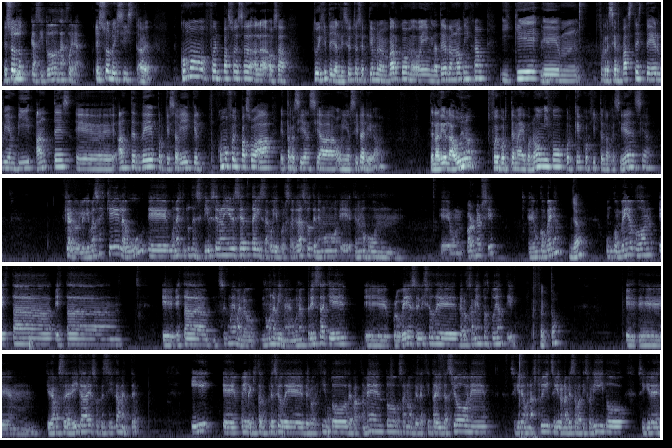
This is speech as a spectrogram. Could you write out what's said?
Eso lo, casi todos de afuera. Eso lo hiciste. A ver, ¿cómo fue el paso esa a la. O sea, tú dijiste ya el 18 de septiembre me embarco, me voy a Inglaterra, Nottingham, y qué em, reservaste este Airbnb antes, eh, antes de, porque sabíais que el ¿Cómo fue el paso a esta residencia universitaria, digamos? ¿Te la dio la U? ¿Fue por tema económico? ¿Por qué escogiste la residencia? Claro, lo que pasa es que la U, eh, una vez que tú te inscribes en la universidad, te avisa, oye, por si acaso tenemos, eh, tenemos un, eh, un partnership, un convenio. ¿Ya? Un convenio con esta, esta, esta, no sé cómo llamarlo, no una pyme, una empresa que provee servicios de, alojamiento estudiantil. Perfecto. Digamos, se dedica a eso específicamente. Y eh, mira, aquí están los precios de, los distintos departamentos, o sea, no, de las distintas habitaciones. Si quieres una suite, si quieres una pieza para ti solito, si quieres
